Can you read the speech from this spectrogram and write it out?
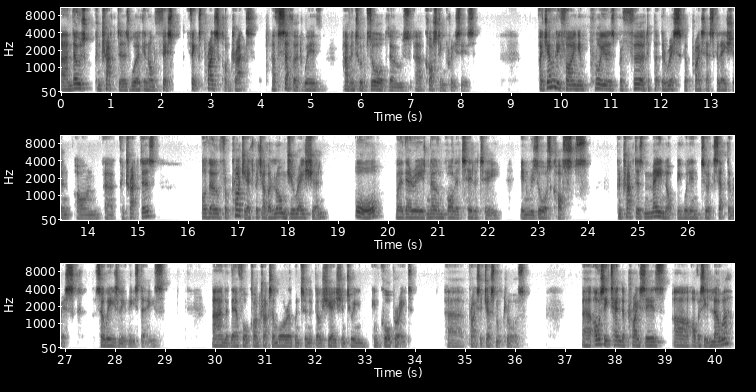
And those contractors working on fixed, fixed price contracts have suffered with having to absorb those uh, cost increases. I generally find employers prefer to put the risk of price escalation on uh, contractors, although for projects which have a long duration or where there is known volatility in resource costs, contractors may not be willing to accept the risk so easily these days. And therefore, contracts are more open to negotiation to in, incorporate uh, price adjustment clause. Uh, obviously, tender prices are obviously lower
